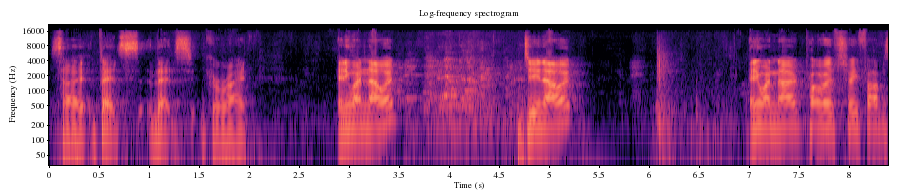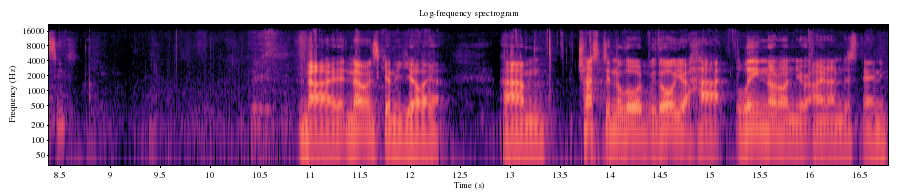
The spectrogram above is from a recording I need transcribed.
So that's, that's great. Anyone know it? Do you know it? Anyone know Proverbs 3, 5, and 6? No, no one's going to yell out. Um, Trust in the Lord with all your heart. Lean not on your own understanding.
